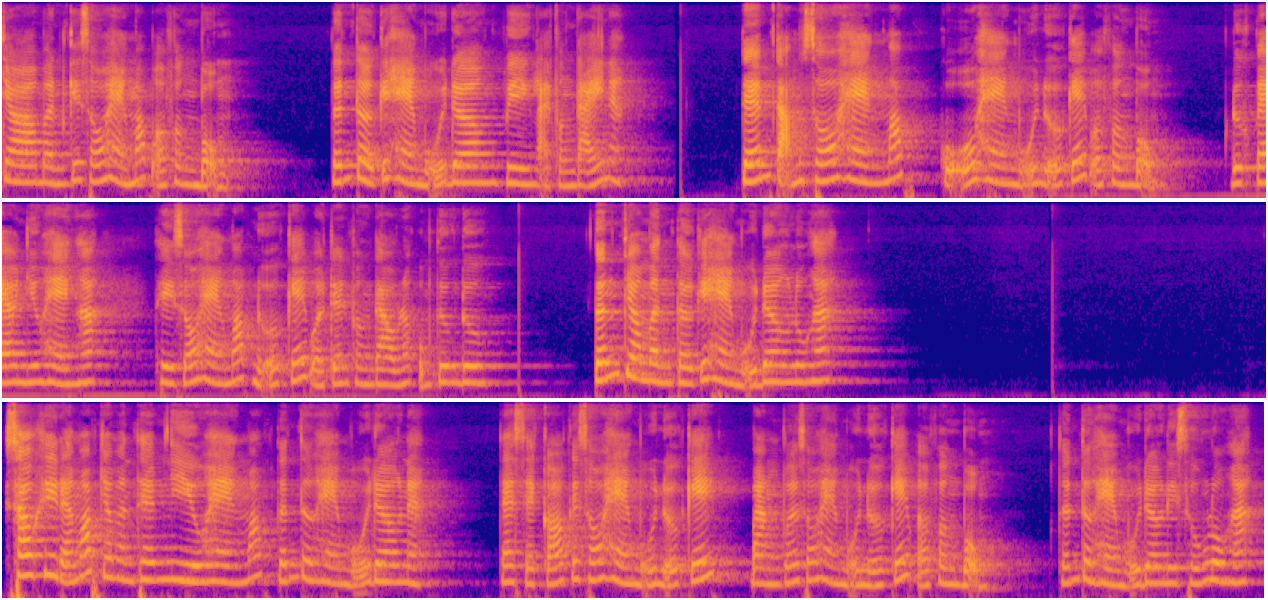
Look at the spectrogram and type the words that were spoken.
cho mình cái số hàng móc ở phần bụng tính từ cái hàng mũi đơn viền lại phần đáy nè. Đếm tổng số hàng móc của hàng mũi nửa kép ở phần bụng. Được bao nhiêu hàng ha? Thì số hàng móc nửa kép ở trên phần đầu nó cũng tương đương. Tính cho mình từ cái hàng mũi đơn luôn ha. Sau khi đã móc cho mình thêm nhiều hàng móc tính từ hàng mũi đơn nè, ta sẽ có cái số hàng mũi nửa kép bằng với số hàng mũi nửa kép ở phần bụng. Tính từ hàng mũi đơn đi xuống luôn ha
